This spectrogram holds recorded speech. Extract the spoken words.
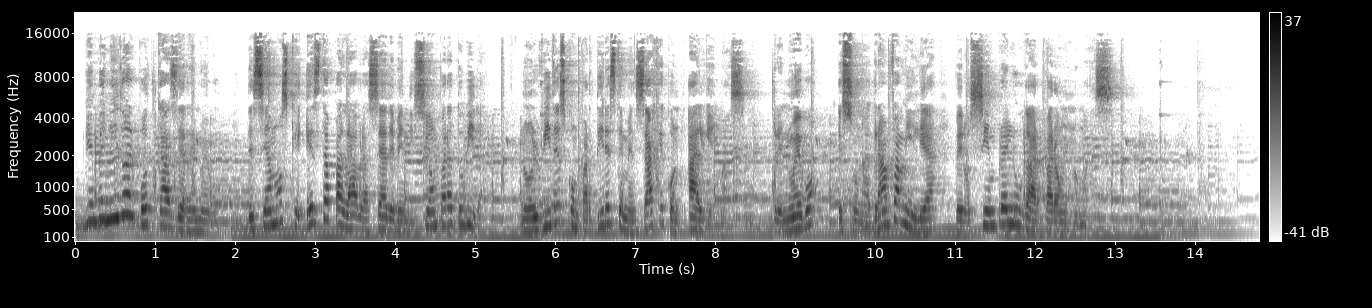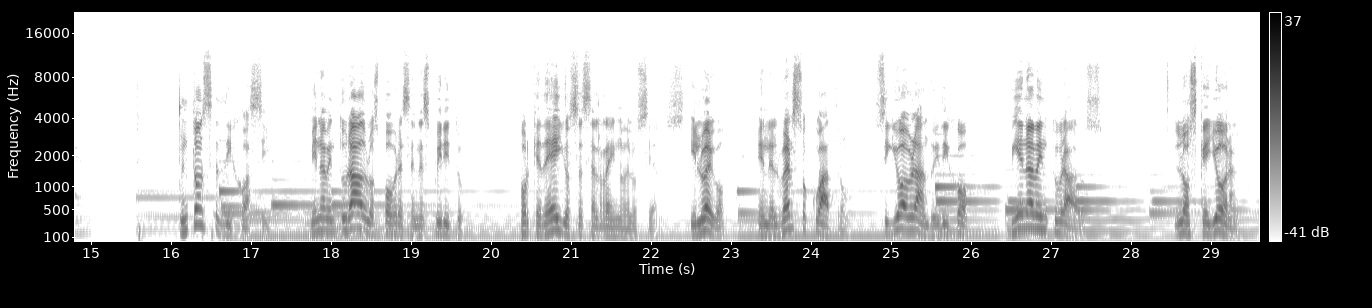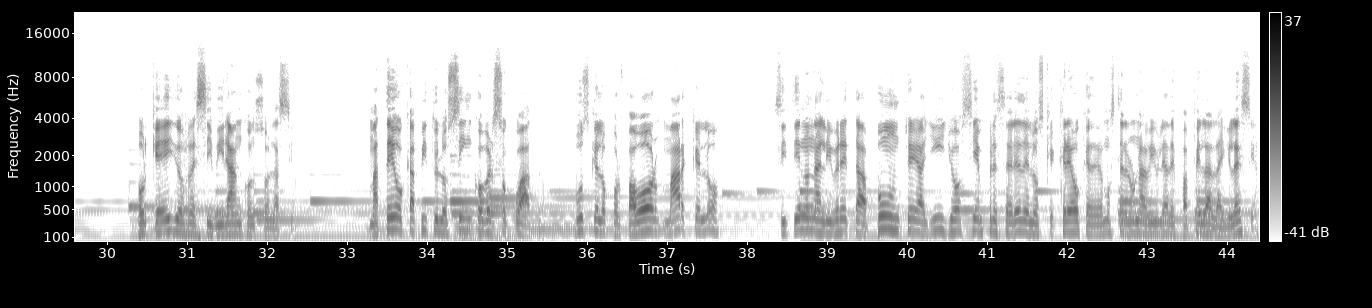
Bienvenido al podcast de Renuevo. Deseamos que esta palabra sea de bendición para tu vida. No olvides compartir este mensaje con alguien más. Renuevo es una gran familia, pero siempre hay lugar para uno más. Entonces dijo así, bienaventurados los pobres en espíritu, porque de ellos es el reino de los cielos. Y luego, en el verso 4, siguió hablando y dijo, bienaventurados los que lloran, porque ellos recibirán consolación. Mateo capítulo 5, verso 4. Búsquelo por favor, márquelo. Si tiene una libreta, apunte allí. Yo siempre seré de los que creo que debemos tener una Biblia de papel a la iglesia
